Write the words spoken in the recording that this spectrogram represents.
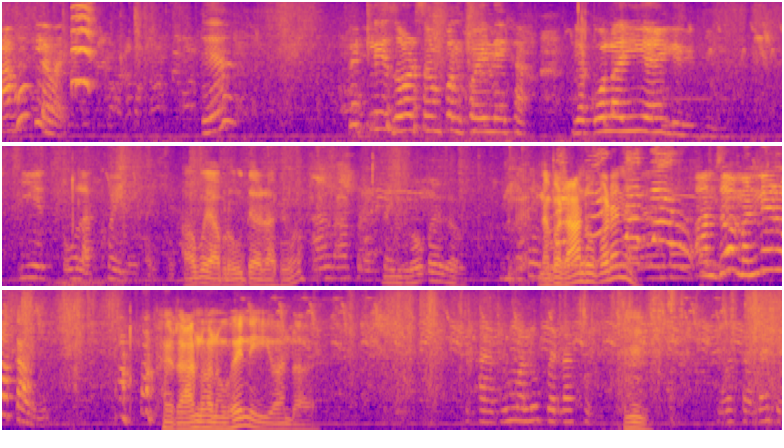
આ શું કહેવાય હે? કેટલી જોડ સંપલ ખોઈ નાખ્યા. એક કોલા ઈ અહીં લીધી બીજી. ઈ કોલા ખોઈ છે. હા ભાઈ આપણે ઉતાર રાખ્યો આપણે રોકાઈ જાવ. નંબર રાંધવું પડે ને? આમ જો મને રોકાવું. રાંધવાનું હોય ને ઈ વાંધો આવે. આ રૂમાલ ઉપર રાખો. હમ. વરસાદ આવશે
